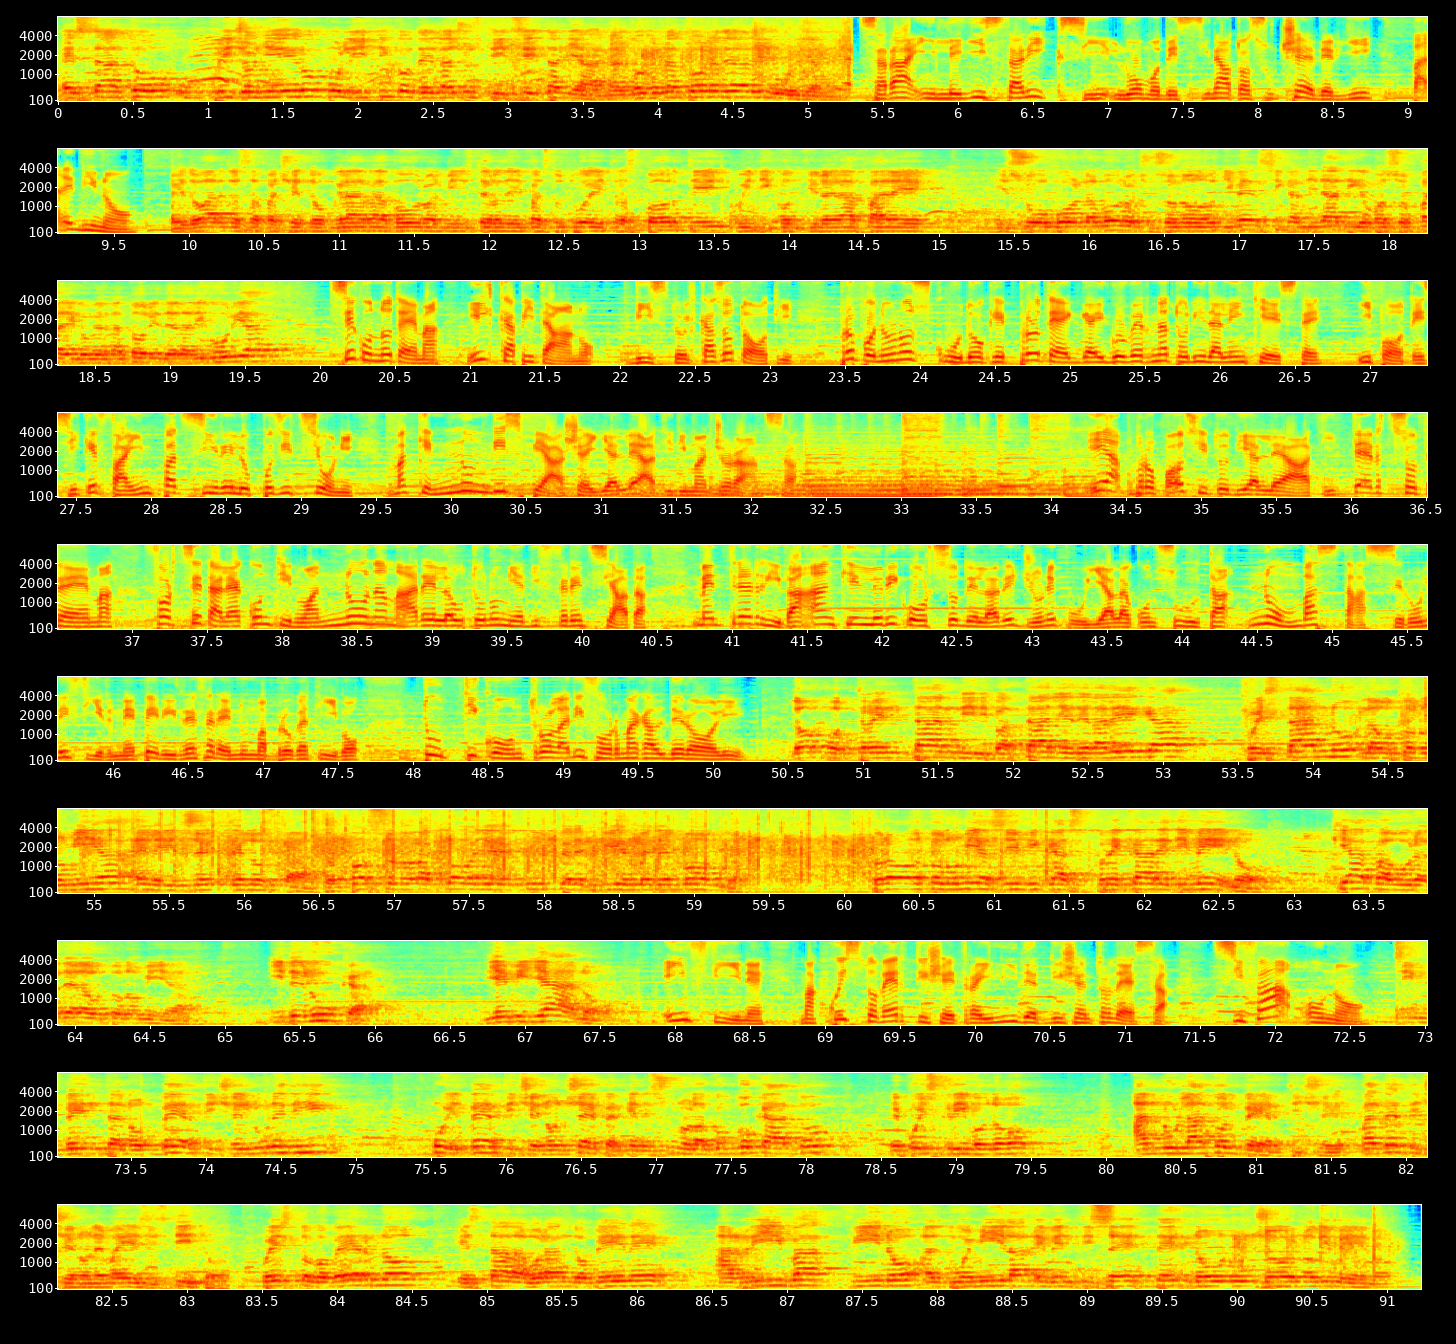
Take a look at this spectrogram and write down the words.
è stato un prigioniero politico della giustizia italiana, il governatore della Liguria. Sarà il leghista Rixi l'uomo destinato a succedergli? Pare di no. Edoardo sta facendo un gran lavoro al Ministero delle Infrastrutture e dei Trasporti, quindi continuerà a fare il suo buon lavoro. Ci sono diversi candidati che possono fare i governatori della Liguria. Secondo tema, il capitano, visto il caso Toti, propone uno scudo che protegga i governatori dalle inchieste, ipotesi che fa impazzire le opposizioni, ma che non dispiace agli alleati di maggioranza. E a proposito di alleati, terzo tema, Forza Italia continua a non amare l'autonomia differenziata, mentre arriva anche il ricorso della Regione Puglia alla consulta. Non bastassero le firme per il referendum abrogativo, tutti contro la riforma Calderoli. Dopo 30 anni di battaglie della Lega, quest'anno l'autonomia è legge dello Stato. Possono raccogliere tutte le firme del mondo, però autonomia significa sprecare di meno. Chi ha paura dell'autonomia? I De Luca, gli Emiliano, E infine, ma questo vertice tra i leader di centrodestra si fa o no? si inventano un vertice il lunedì, poi il vertice non c'è perché nessuno l'ha convocato e poi scrivono annullato il vertice, ma il vertice non è mai esistito. Questo governo che sta lavorando bene arriva fino al 2027, non un giorno di meno.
